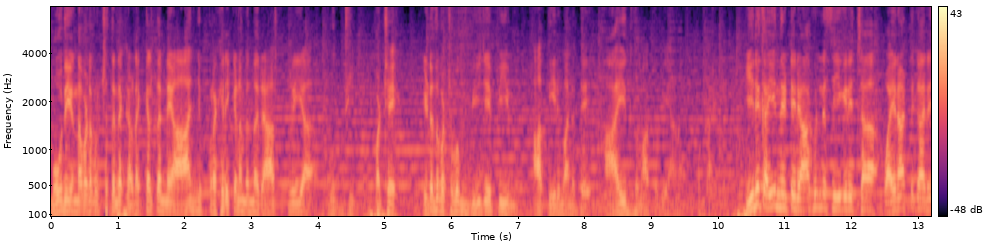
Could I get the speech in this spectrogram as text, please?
മോദി എന്ന വടവൃക്ഷത്തിന്റെ കടക്കൽ തന്നെ ആഞ്ഞു പ്രഹരിക്കണമെന്ന രാഷ്ട്രീയ ബുദ്ധി. പക്ഷേ ഇടതുപക്ഷവും ബി ജെ പിയും ആ തീരുമാനത്തെ ആയുധമാക്കുകയാണ് ഉണ്ടായത്. ഇരു കൈ നീട്ടി രാഹുലിനെ സ്വീകരിച്ച വയനാട്ടുകാരെ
